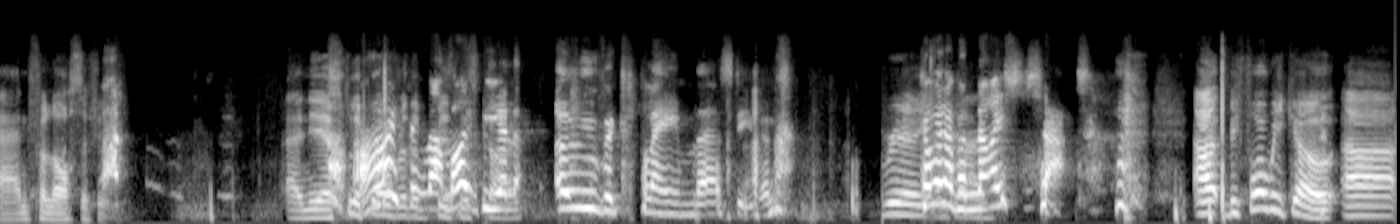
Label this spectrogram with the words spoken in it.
and philosophy. And yes, flip I over think that might be an overclaim there, Stephen. really? Come and have a nice chat. uh, before we go, uh,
